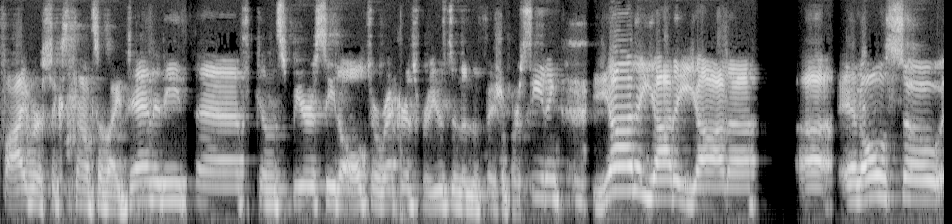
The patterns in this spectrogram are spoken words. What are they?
five or six counts of identity theft, conspiracy to alter records for use in an official proceeding, yada, yada, yada. Uh, and also, uh,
